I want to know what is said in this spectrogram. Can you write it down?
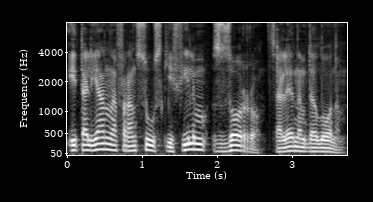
итальяно-французский фильм «Зорро» с Аленом Делоном.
